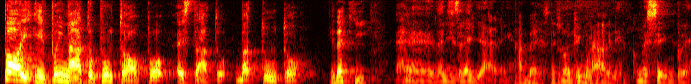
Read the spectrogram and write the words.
Poi il primato purtroppo è stato battuto E da chi? Eh, dagli israeliani Ah beh, sono più bravi, come sempre.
